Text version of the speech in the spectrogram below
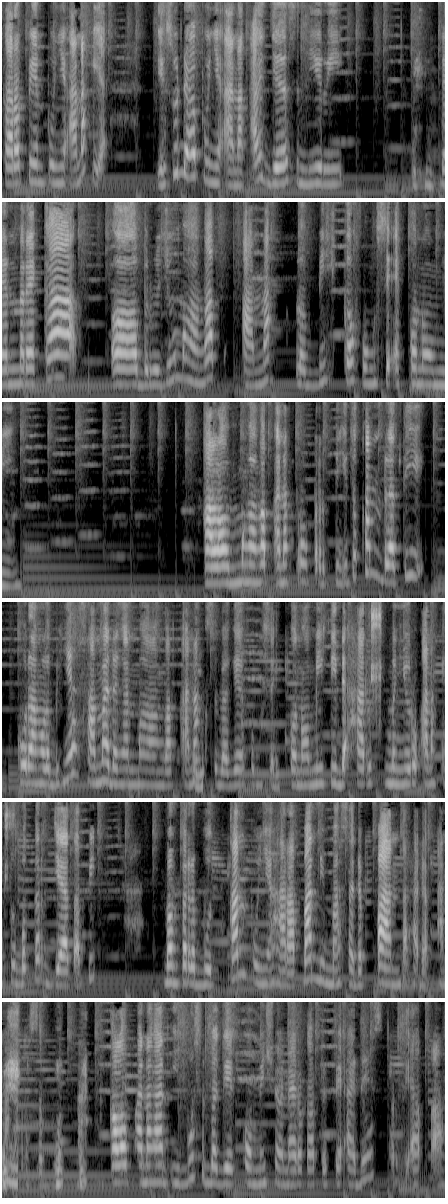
Karena pengen punya anak ya ya sudah punya anak aja sendiri. Dan mereka uh, berujung menganggap anak lebih ke fungsi ekonomi. Kalau menganggap anak properti itu kan berarti kurang lebihnya sama dengan menganggap anak sebagai fungsi ekonomi tidak harus menyuruh anak itu bekerja tapi memperebutkan punya harapan di masa depan terhadap anak tersebut. Nah, kalau pandangan ibu sebagai komisioner KPPAD seperti apa?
